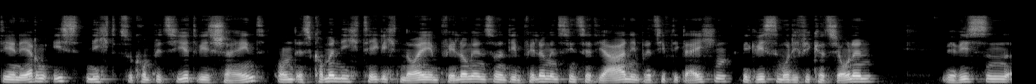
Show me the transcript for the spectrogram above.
die Ernährung ist nicht so kompliziert, wie es scheint. Und es kommen nicht täglich neue Empfehlungen, sondern die Empfehlungen sind seit Jahren im Prinzip die gleichen, mit gewissen Modifikationen. Wir wissen,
